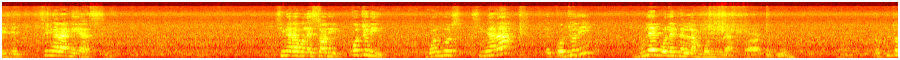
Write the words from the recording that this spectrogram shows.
এই যে সিঙ্গারা নিয়ে আসছি। সিঙ্গারা বলে সরি কচুরি। বলব সিঙ্গারা কচুরি ভুলে বলে ফেললাম বন্ধুরা। তুই তো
